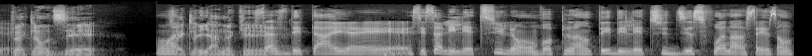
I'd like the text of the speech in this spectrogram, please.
euh, fait que là, on disait, Ouais. Fait que là, il y en a que... Ça se détaille. Euh, c'est ça, les laitues, là, on va planter des laitues dix fois dans la saison.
